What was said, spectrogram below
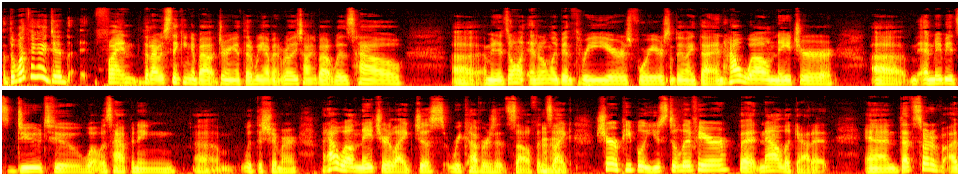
the one thing I did find that I was thinking about during it that we haven't really talked about was how, uh, I mean, it's only it only been three years, four years, something like that, and how well nature, uh, and maybe it's due to what was happening um, with the shimmer, but how well nature like just recovers itself. It's Mhm. like sure people used to live here, but now look at it and that's sort of uh,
